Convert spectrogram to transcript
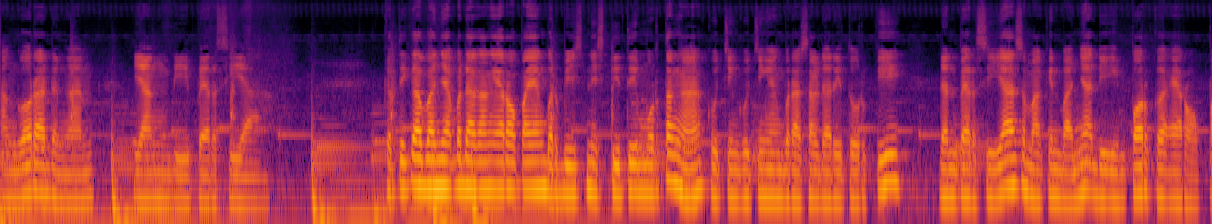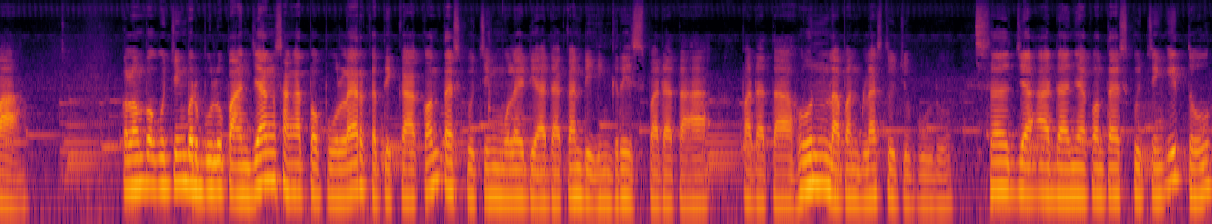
Anggora dengan yang di Persia. Ketika banyak pedagang Eropa yang berbisnis di Timur Tengah, kucing-kucing yang berasal dari Turki dan Persia semakin banyak diimpor ke Eropa. Kelompok kucing berbulu panjang sangat populer ketika kontes kucing mulai diadakan di Inggris pada, ta pada tahun 1870. Sejak adanya kontes kucing itu,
